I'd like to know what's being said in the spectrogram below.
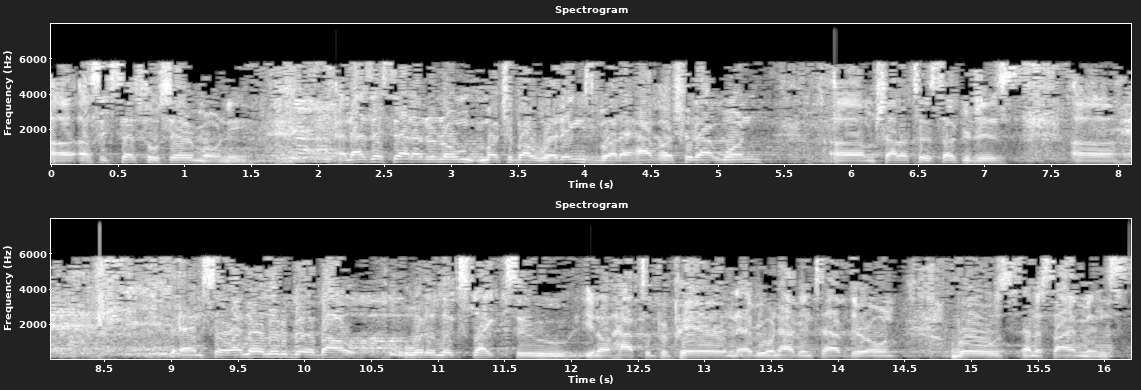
uh, a successful ceremony. And as I said, I don't know much about weddings, but I have ushered at one. Um, shout out to the Suckridges. Uh, and so I know a little bit about what it looks like to, you know, have to prepare and everyone having to have their own roles and assignments.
